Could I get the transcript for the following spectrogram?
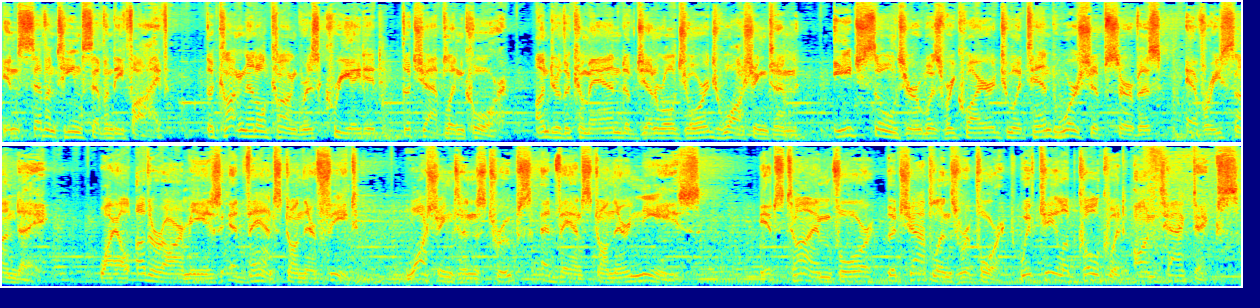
In 1775, the Continental Congress created the Chaplain Corps. Under the command of General George Washington, each soldier was required to attend worship service every Sunday. While other armies advanced on their feet, Washington's troops advanced on their knees. It's time for the Chaplain's Report with Caleb Colquitt on tactics.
